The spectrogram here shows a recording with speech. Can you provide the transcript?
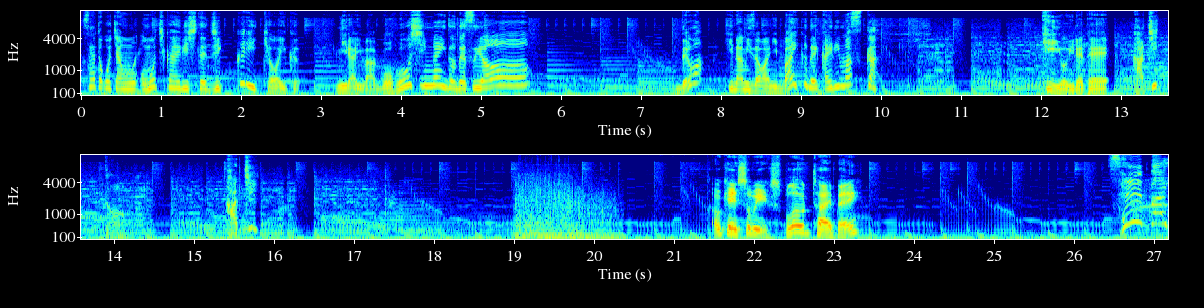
さとこちゃんをお持ち帰りしてじっくり教育未来はご奉仕メイドですよではひなみ沢にバイクで帰りますかキーを入れてカチッと。カチッ。Okay, so we explode Type A. 成敗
